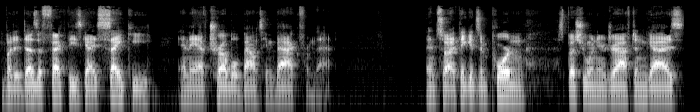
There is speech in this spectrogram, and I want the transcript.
but it does affect these guys' psyche and they have trouble bouncing back from that. And so I think it's important especially when you're drafting guys.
